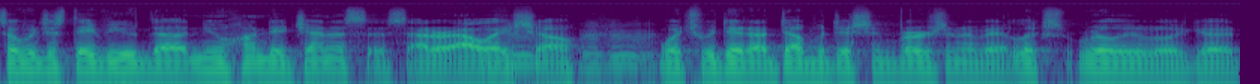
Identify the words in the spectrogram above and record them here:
So we just debuted the new Hyundai Genesis at our LA mm-hmm, show, mm-hmm. which we did a dub edition version of it. it looks really, really good.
